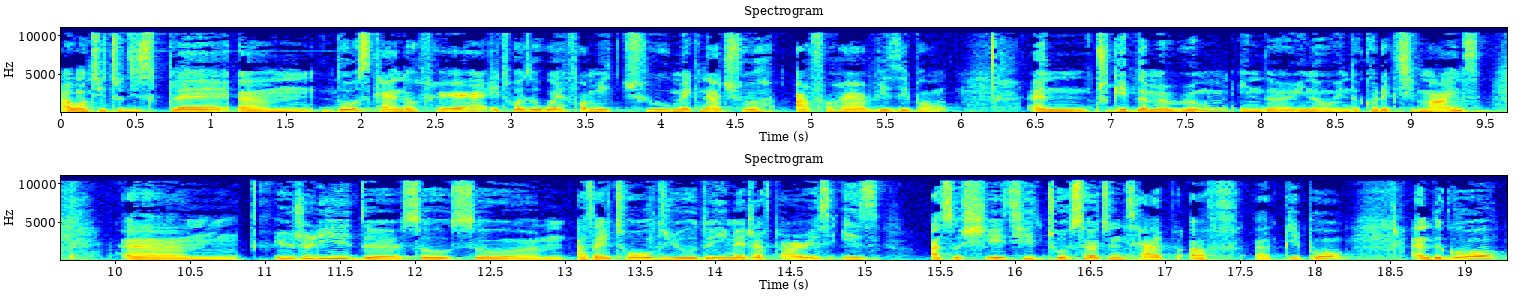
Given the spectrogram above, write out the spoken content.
I wanted to display um, those kind of hair. It was a way for me to make natural Afro hair visible and to give them a room in the you know in the collective minds. Um, usually, the so so um, as I told you, the image of Paris is associated to a certain type of uh, people. And the goal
